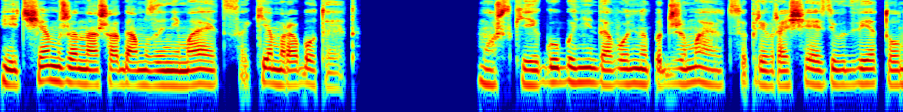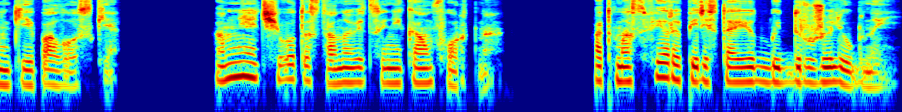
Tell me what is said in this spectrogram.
И чем же наш Адам занимается, кем работает? Мужские губы недовольно поджимаются, превращаясь в две тонкие полоски. А мне от чего-то становится некомфортно. Атмосфера перестает быть дружелюбной.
